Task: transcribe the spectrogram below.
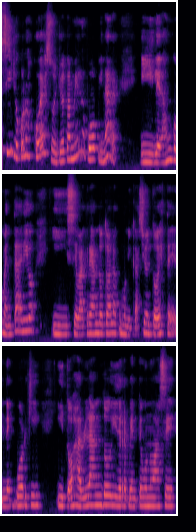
sí, yo conozco eso, yo también lo puedo opinar. Y le das un comentario y se va creando toda la comunicación, todo este networking y todos hablando y de repente uno hace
